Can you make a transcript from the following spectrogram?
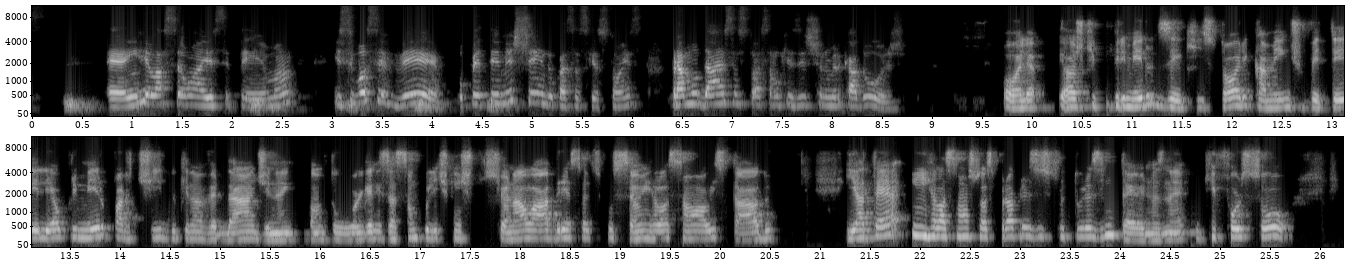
é, em relação a esse tema? E se você vê o PT mexendo com essas questões para mudar essa situação que existe no mercado hoje? Olha, eu acho que primeiro dizer que historicamente o PT ele é o primeiro partido que, na verdade, né, enquanto organização política institucional, abre essa discussão em relação ao Estado e até em relação às suas próprias estruturas internas, né, o que forçou,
